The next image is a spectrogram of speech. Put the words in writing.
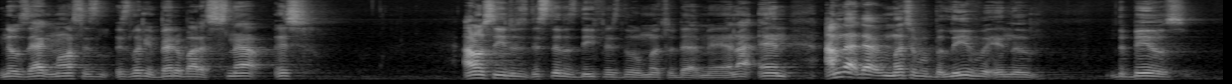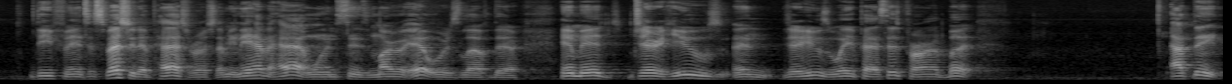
You know, Zack Moss is, is looking better by the snap. It's I don't see the, the Steelers defense doing much of that, man. And I and I'm not that much of a believer in the the Bills defense, especially their pass rush. I mean, they haven't had one since Mario Edwards left there. Him and Jerry Hughes, and Jerry Hughes way past his prime, but I think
